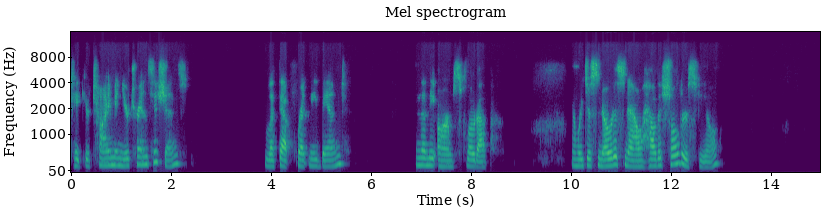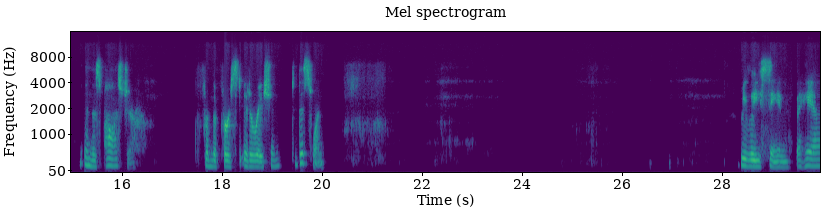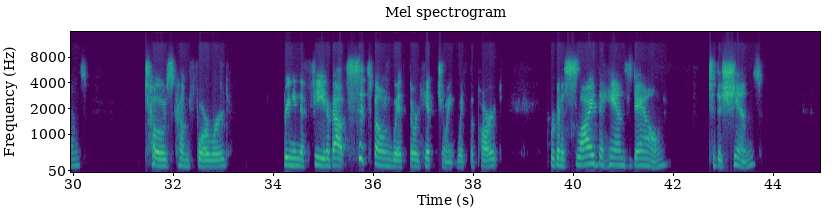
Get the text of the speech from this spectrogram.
Take your time in your transitions. Let that front knee bend. And then the arms float up. And we just notice now how the shoulders feel in this posture from the first iteration to this one. Releasing the hands, toes come forward, bringing the feet about sits bone width or hip joint width apart. We're going to slide the hands down to the shins.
